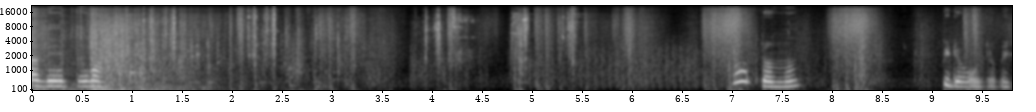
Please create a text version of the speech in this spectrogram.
Hadi bu var. Ne yapıyorsun lan? Bir de oynamayın.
